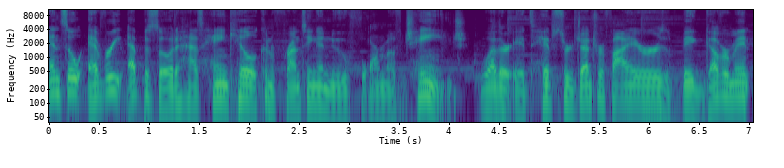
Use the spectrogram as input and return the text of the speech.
And so every episode has Hank Hill confronting a new form of change. Whether it's hipster gentrifiers, big government,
